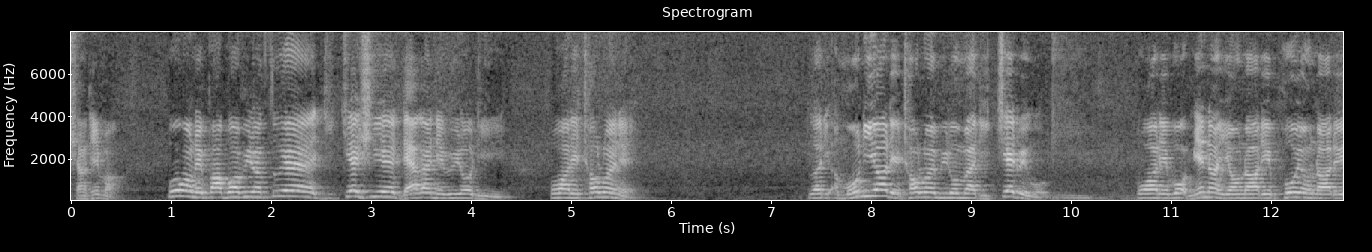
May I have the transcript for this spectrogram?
ရှာထဲမှာပိုးကောင်တွေပဖွားပြီးတော့သူ့ရဲ့ဒီကြက်ရှိရဲ့ဓာတ်ကနေပြီးတော့ဒီဟိုဟာတွေထောက်လွှမ်းတယ်။သူကဒီအမိုနီးယားတွေထောက်လွှမ်းပြီးတော့မှဒီကြက်တွေကိုဒီ ဟိုဟာတွေပေါ့မျက်နှာရောင်တာတွေဖိုးရောင်တာတွေ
